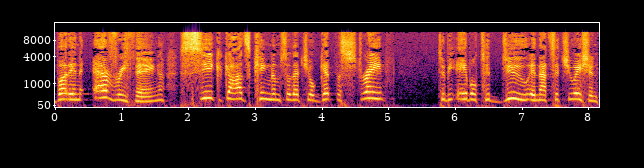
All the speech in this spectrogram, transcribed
but in everything seek God's kingdom so that you'll get the strength to be able to do in that situation.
